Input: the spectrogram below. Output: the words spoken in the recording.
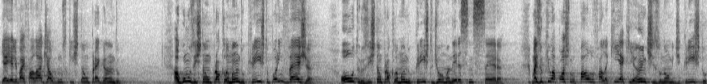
E aí ele vai falar de alguns que estão pregando. Alguns estão proclamando Cristo por inveja, outros estão proclamando Cristo de uma maneira sincera. Mas o que o apóstolo Paulo fala aqui é que antes o nome de Cristo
